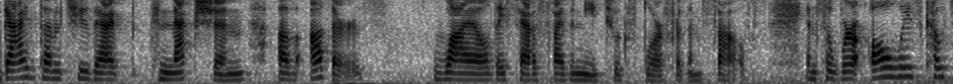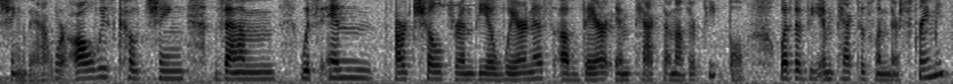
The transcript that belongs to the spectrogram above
guide them to that connection of others while they satisfy the need to explore for themselves. And so we're always coaching that. We're always coaching them within our children the awareness of their impact on other people, whether the impact is when they're screaming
